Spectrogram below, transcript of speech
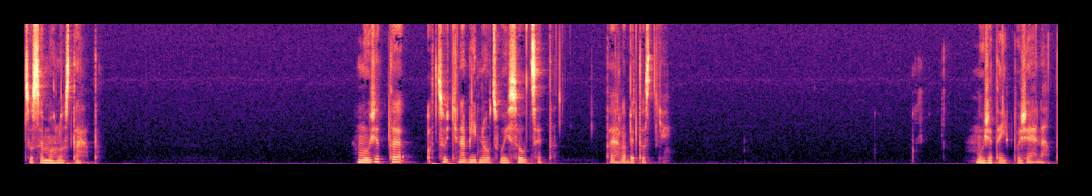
co se mohlo stát. Můžete odsud nabídnout svůj soucit téhle bytosti. Můžete jí požehnat.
